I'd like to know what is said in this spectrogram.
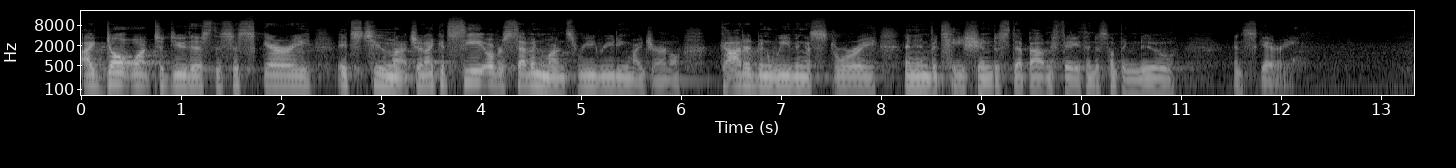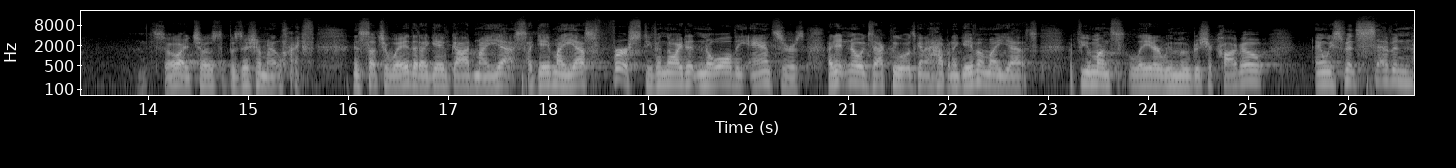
I don't want to do this. This is scary. It's too much. And I could see over seven months rereading my journal, God had been weaving a story, an invitation to step out in faith into something new and scary. So I chose to position my life in such a way that I gave God my yes. I gave my yes first, even though I didn't know all the answers. I didn't know exactly what was going to happen. I gave him my yes. A few months later, we moved to Chicago, and we spent seven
